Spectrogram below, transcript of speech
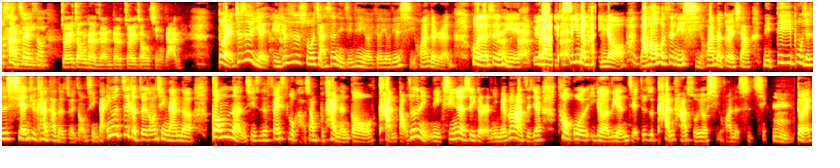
看追踪追踪的人的追踪清单。对，就是也也就是说，假设你今天有一个有点喜欢的人，或者是你遇到了一个新的朋友，然后或是你喜欢的对象，你第一步就是先去看他的追踪清单，因为这个追踪清单的功能其实 Facebook 好像不太能够看到，就是你你新认识一个人，你没办法直接透过一个连接，就是看他所有喜欢的事情。嗯，对。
